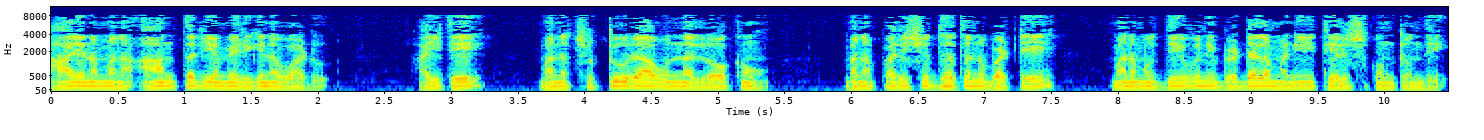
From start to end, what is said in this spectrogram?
ఆయన మన ఆంతర్యమెరిగినవాడు. అయితే మన చుట్టూరా ఉన్న లోకం మన పరిశుద్ధతను బట్టే మనము దేవుని బిడ్డలమని తెలుసుకుంటుంది.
